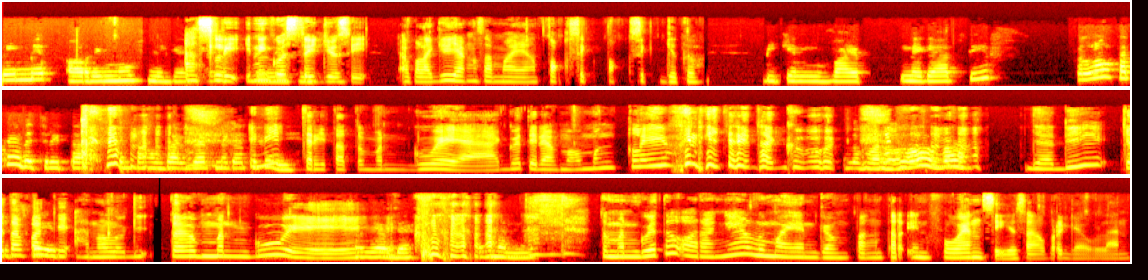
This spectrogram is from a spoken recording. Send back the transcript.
limit or remove negative. asli ini gue setuju sih apalagi yang sama yang toxic toxic gitu Bikin vibe negatif. Lo katanya ada cerita tentang vibe-vibe negatif ini ini? cerita temen gue ya gue tidak mau mengklaim ini cerita gue Lo mana lo, Bang? Jadi kita pakai analogi temen gue. Oh ya udah, temen. Temen gue tuh orangnya lumayan gampang terinfluensi sama pergaulan.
